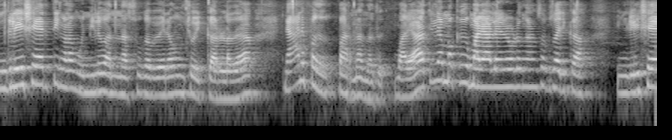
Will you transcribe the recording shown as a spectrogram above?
ഇംഗ്ലീഷുകാരത്തി നിങ്ങളെ മുന്നിൽ വന്ന സുഖവിവരവും ചോദിക്കാറുള്ളത്. ഞാനിപ്പോൾ പറഞ്ഞു തന്നത് മലയാളത്തിൽ നമുക്ക് മലയാളികളോട് ഇങ്ങനെ സംസാരിക്കാം. ഇംഗ്ലീഷ്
